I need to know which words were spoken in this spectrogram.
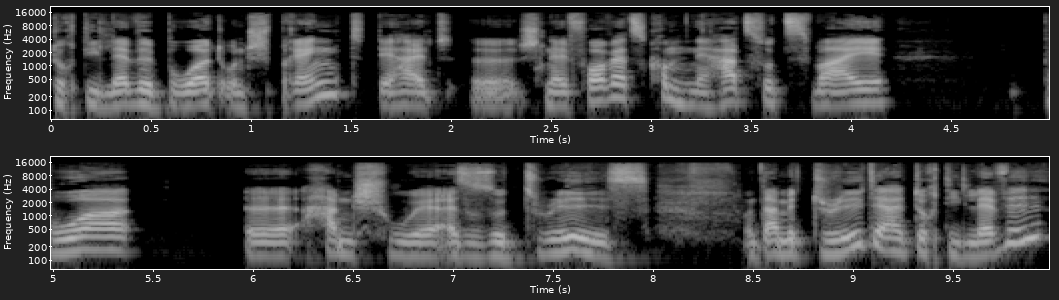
durch die Level bohrt und sprengt, der halt äh, schnell vorwärts kommt. Und der hat so zwei Bohr äh, Handschuhe, also so Drills. Und damit drillt er halt durch die Level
